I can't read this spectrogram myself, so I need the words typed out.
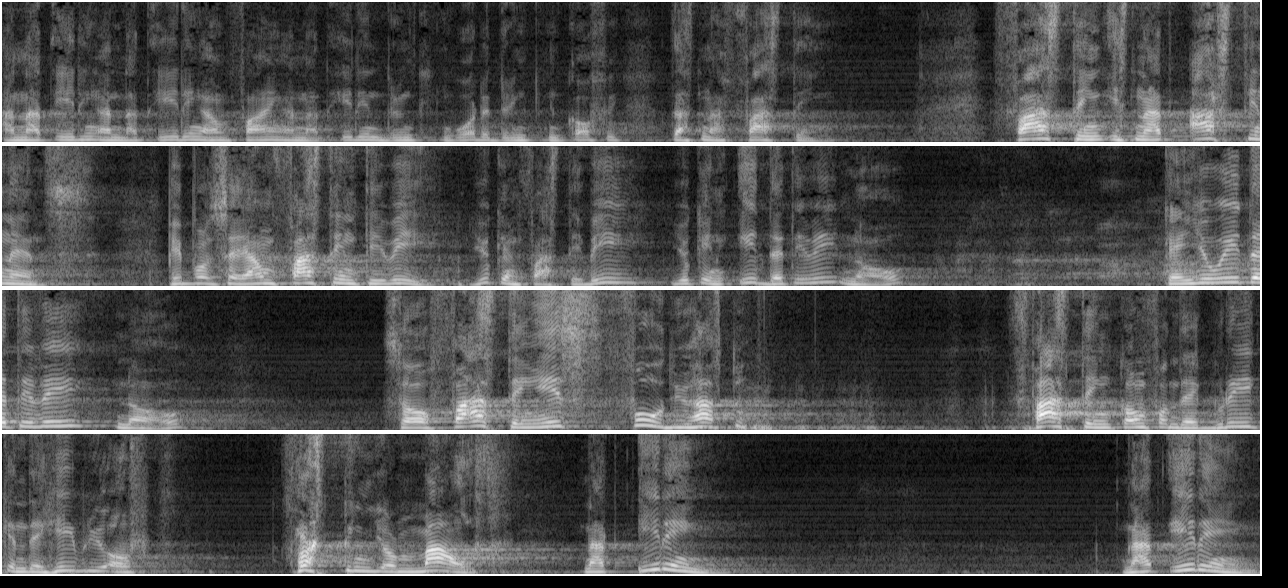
I'm not eating, I'm not eating, I'm fine, I'm not eating, drinking water, drinking coffee. That's not fasting. Fasting is not abstinence. People say, I'm fasting TV. You can fast TV. You can eat the TV? No. Can you eat the TV? No. So fasting is food. You have to. Fasting comes from the Greek and the Hebrew of thrusting your mouth, not eating. Not eating.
